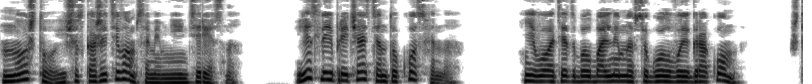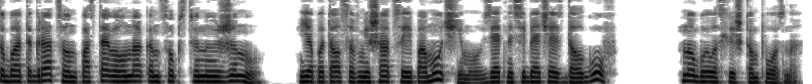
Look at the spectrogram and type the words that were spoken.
«Ну а что, еще скажите вам самим, мне интересно. Если и причастен, то косвенно. Его отец был больным на всю голову игроком. Чтобы отыграться, он поставил на кон собственную жену. Я пытался вмешаться и помочь ему, взять на себя часть долгов, но было слишком поздно.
